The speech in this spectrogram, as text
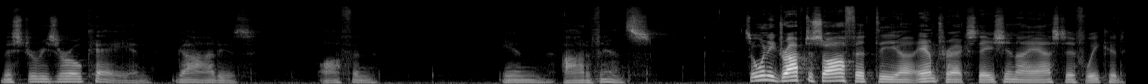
mysteries are okay, and God is often in odd events. So when he dropped us off at the uh, Amtrak station, I asked if we could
